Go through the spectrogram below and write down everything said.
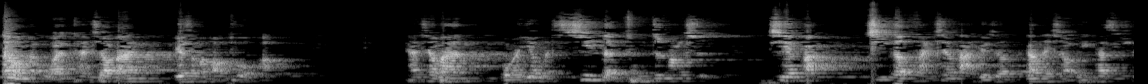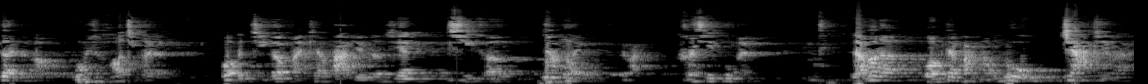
那我们玩产销班有什么好处啊？产销班我们用了新的组织方式，先把。几个返乡大学生，刚才小平他是一个人啊，我是好几个人，我们几个返乡大学生先形成常委，对吧？核心部门，然后呢，我们再把农户加进来，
